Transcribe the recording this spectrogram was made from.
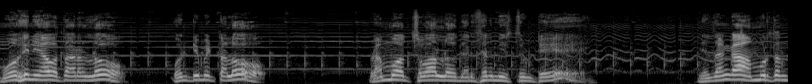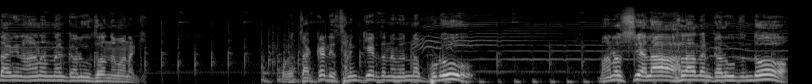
మోహిని అవతారంలో ఒంటిమిట్టలో బ్రహ్మోత్సవాల్లో దర్శనమిస్తుంటే నిజంగా అమృతం తాగిన ఆనందం కలుగుతోంది మనకి. ఒక చక్కటి సంకీర్తన విన్నప్పుడు మనస్సు ఎలా ఆహ్లాదం కలుగుతుందో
